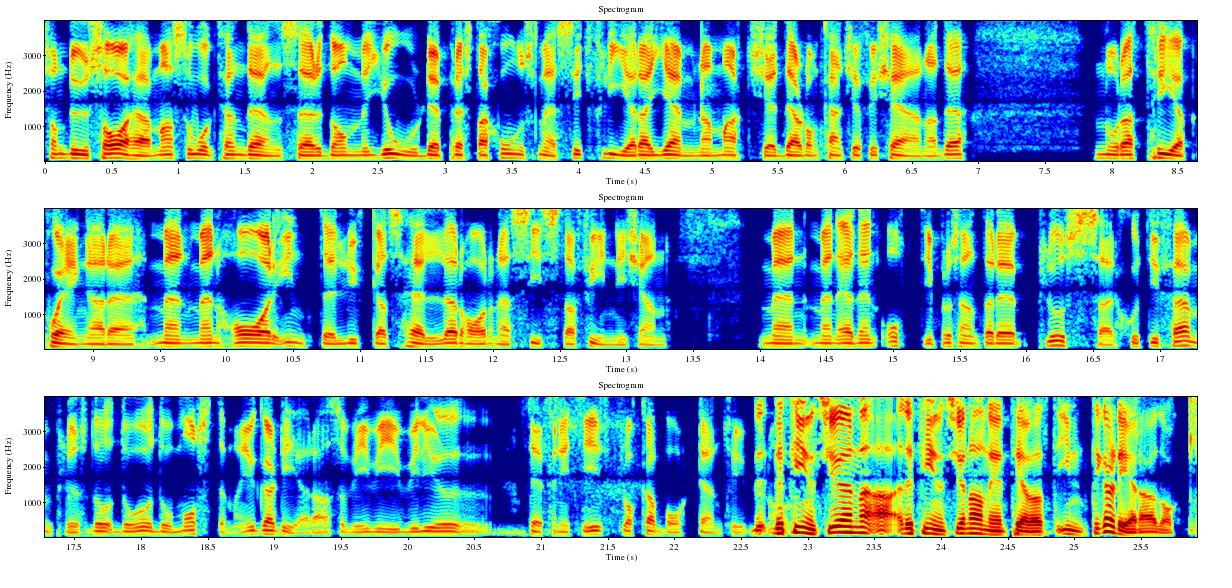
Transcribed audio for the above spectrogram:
som du sa här, man såg tendenser, de gjorde prestationsmässigt flera jämna matcher där de kanske förtjänade några trepoängare, men, men har inte lyckats heller ha den här sista finishen. Men, men är det en 80-procentare plus här, 75 plus, då, då, då måste man ju gardera. Alltså vi, vi vill ju definitivt plocka bort den typen Det, av... det, finns ju en, det finns ju en anledning till att inte gardera dock.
